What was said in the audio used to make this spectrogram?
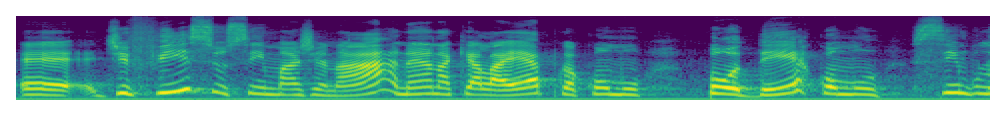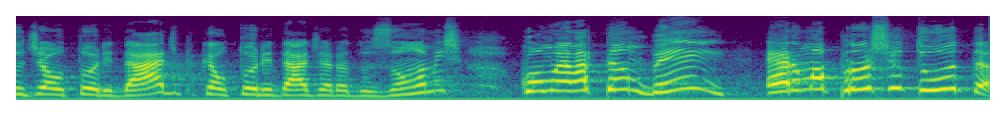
é, difícil se imaginar, né, naquela época, como poder, como símbolo de autoridade, porque a autoridade era dos homens, como ela também era uma prostituta.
